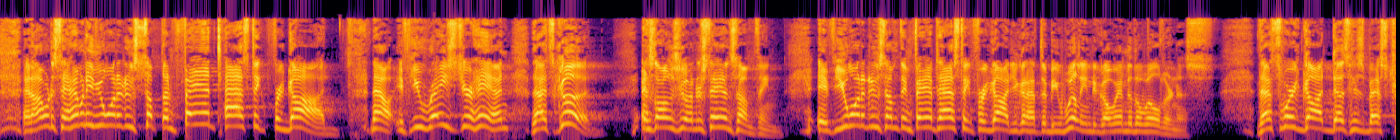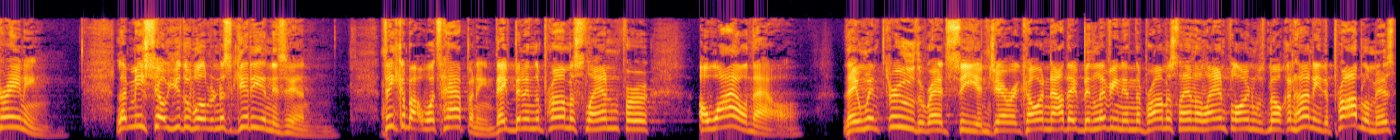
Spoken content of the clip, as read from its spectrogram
and I want to say, how many of you want to do something fantastic for God? Now, if you raised your hand, that's good. As long as you understand something. If you want to do something fantastic for God, you're going to have to be willing to go into the wilderness. That's where God does his best training. Let me show you the wilderness Gideon is in. Think about what's happening. They've been in the promised land for a while now. They went through the Red Sea and Jericho, and now they've been living in the promised land, a land flowing with milk and honey. The problem is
